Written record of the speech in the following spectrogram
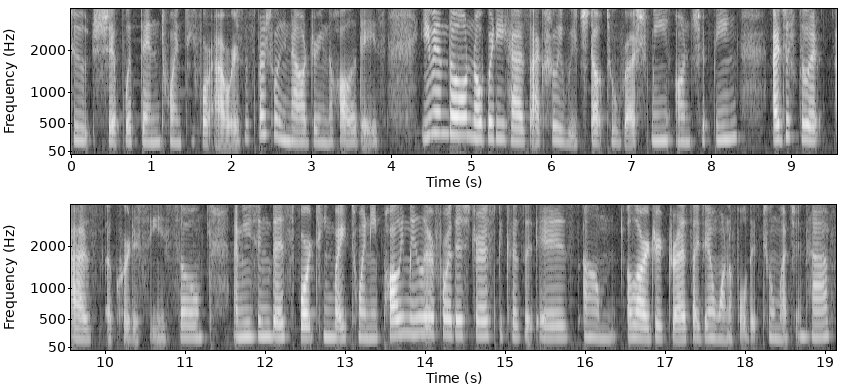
to ship within 24 hours, especially now during the holidays. Even though nobody has actually reached out to rush me on shipping, I just do it as a courtesy. So I'm using this 14 by 20 poly mailer for this dress because it is um, a larger dress. I didn't want to fold it too much in half.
